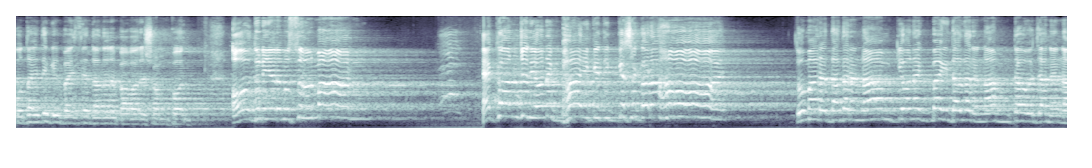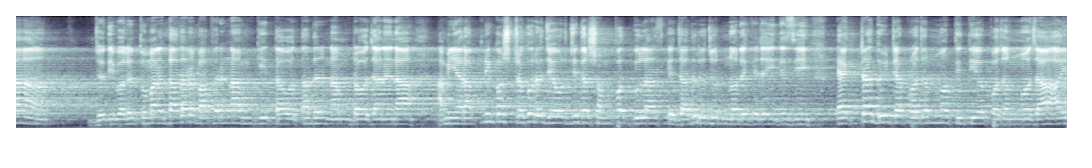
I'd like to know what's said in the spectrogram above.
কোথায় থেকে পাইছে দাদার বাবার সম্পদ? ও দুনিয়ার মুসলমান, এখন যদি অনেক ভাইকে জিজ্ঞাসা করা হয়, তোমার দাদার নাম কি? অনেক ভাই দাদার নামটাও জানে না। যদি বলে, তোমার দাদার বাপের নাম কি? তাও তাদের নামটাও জানে না। আমি আর আপনি কষ্ট করে যে অর্জিত সম্পদগুলো আজকে যাদের জন্য রেখে যাইতেছি, একটা, দুইটা প্রজন্ম, তৃতীয় প্রজন্ম যায়,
